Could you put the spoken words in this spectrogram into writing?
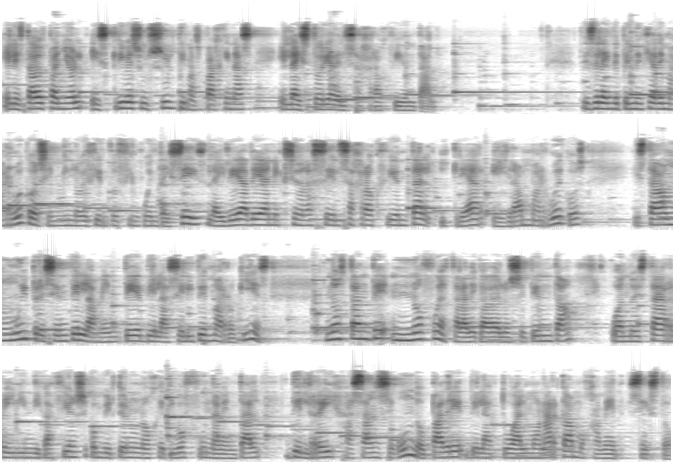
el Estado español escribe sus últimas páginas en la historia del Sáhara Occidental. Desde la independencia de Marruecos en 1956, la idea de anexionarse el Sáhara Occidental y crear el Gran Marruecos estaba muy presente en la mente de las élites marroquíes. No obstante, no fue hasta la década de los 70 cuando esta reivindicación se convirtió en un objetivo fundamental del rey Hassan II, padre del actual monarca Mohamed VI.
